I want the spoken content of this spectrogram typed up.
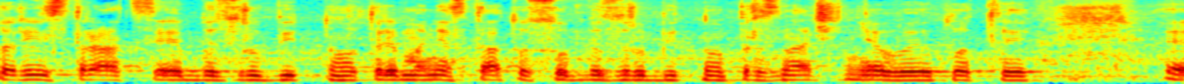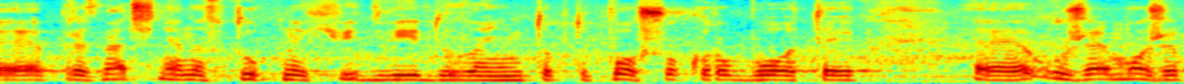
Тобто реєстрація безробітного, отримання статусу безробітного призначення виплати, е, призначення наступних відвідувань, тобто пошук роботи, е, уже може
